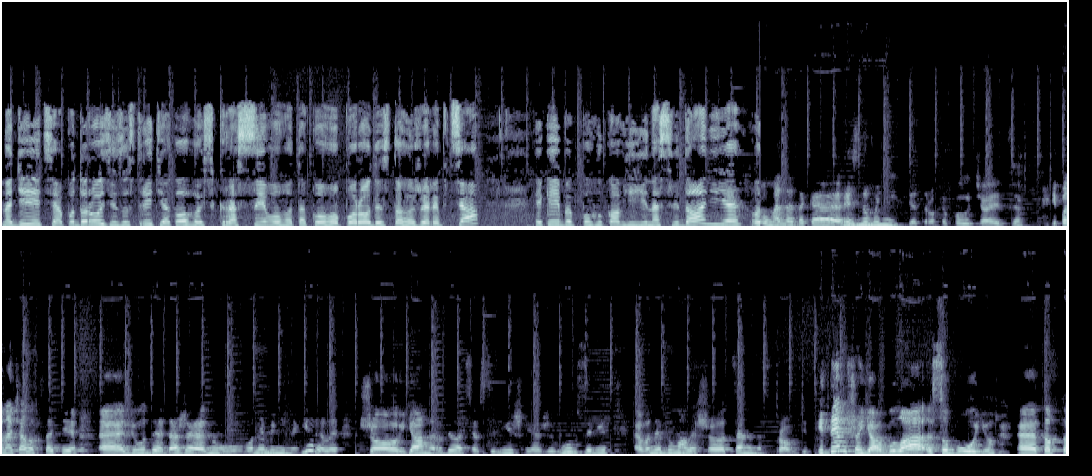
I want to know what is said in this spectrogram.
Надіється по дорозі зустріти якогось красивого такого породистого жеребця, який би погукав її на свідання. У мене таке різноманіття трохи виходить. І поначалу, кстати, е, люди даже, ну, вони мені не вірили, що я народилася в селі, що я живу в селі. Е, Вони думали, що це не насправді. І тим, що я була собою, е, тобто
